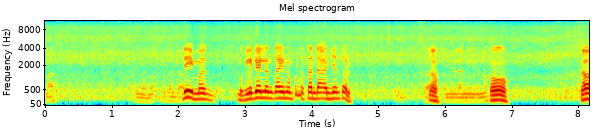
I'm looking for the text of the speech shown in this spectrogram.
Mas, ano, mas maganda Di, mag, maglagay lang tayo ng palatandaan dyan, tol. sa no. kanila ng ano. Oo. No?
